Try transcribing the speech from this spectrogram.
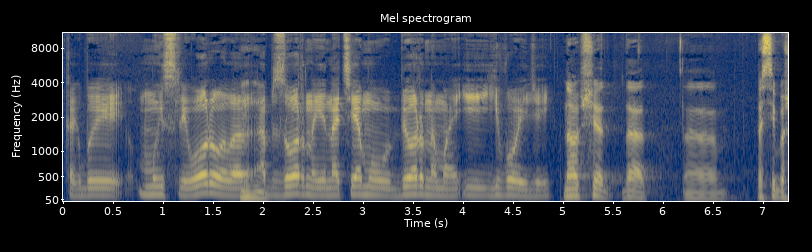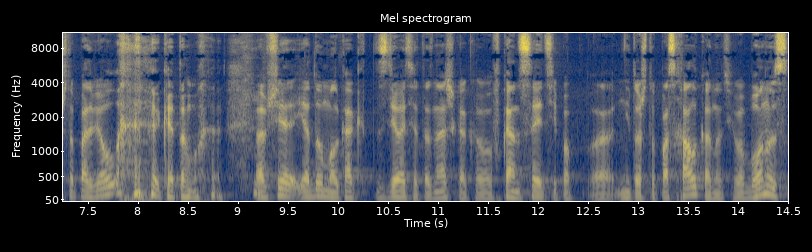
как бы мысли Оруэлла, Мгм. обзорные на тему Бернама и его идей. Ну, вообще, да, э, Спасибо, что подвел к этому. Вообще, я думал, как сделать это, знаешь, как в конце, типа, э, не то что пасхалка, но типа бонус,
